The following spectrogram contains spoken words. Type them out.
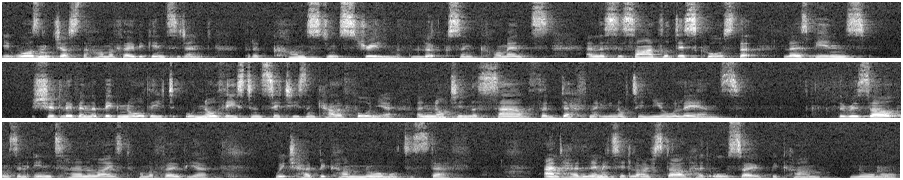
It wasn't just the homophobic incident, but a constant stream of looks and comments and the societal discourse that lesbians should live in the big northeast, northeastern cities in California and not in the south and definitely not in New Orleans. The result was an internalized homophobia which had become normal to Steph, and her limited lifestyle had also become normal.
